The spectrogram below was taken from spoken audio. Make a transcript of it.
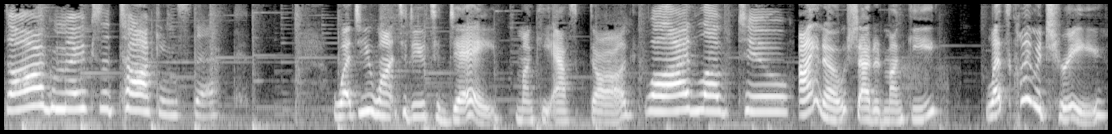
Dog makes a talking stick. What do you want to do today? Monkey asked Dog. Well, I'd love to. I know, shouted Monkey. Let's climb a tree.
